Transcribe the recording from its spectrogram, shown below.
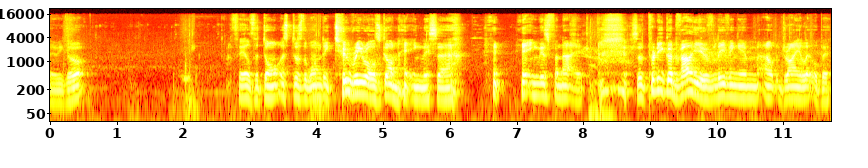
There we go. Fails the Dauntless, does the 1D. Two rerolls gone hitting this uh, hitting this Fanatic. So pretty good value of leaving him out dry a little bit.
